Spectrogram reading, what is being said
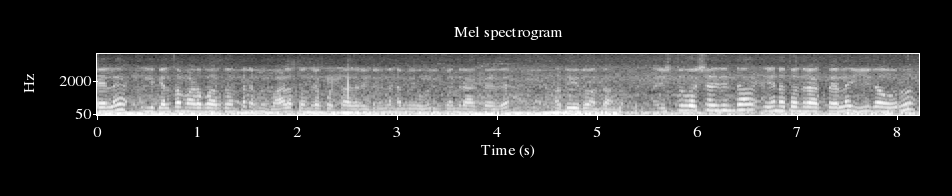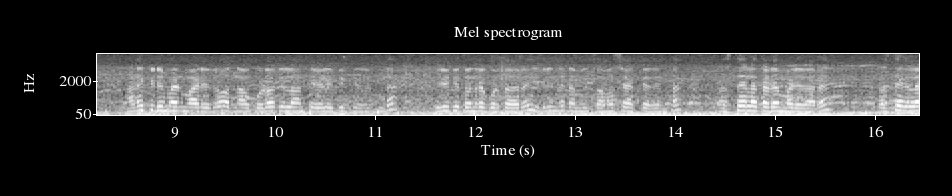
ಮೇಲೆ ಇಲ್ಲಿ ಕೆಲಸ ಮಾಡಬಾರ್ದು ಅಂತ ನಮಗೆ ಭಾಳ ತೊಂದರೆ ಕೊಡ್ತಾ ಇದ್ದಾರೆ. ಇದರಿಂದ ನಮಗೆ ಊರಿಗೆ ತೊಂದರೆ ಆಗ್ತಾಯಿದೆ ಅದು ಇದು ಅಂತ. ಇಷ್ಟು ವರ್ಷದಿಂದ ಏನೂ ತೊಂದರೆ ಆಗ್ತಾ ಇಲ್ಲ. ಈಗ ಅವರು ಹಣಕ್ಕೆ ಡಿಮ್ಯಾಂಡ್ ಮಾಡಿದ್ರು, ಅದು ನಾವು ಕೊಡೋದಿಲ್ಲ ಅಂತ ಹೇಳಿದ್ದಕ್ಕಿಂತ ಈ ರೀತಿ ತೊಂದರೆ ಕೊಡ್ತಾ ಇದ್ದಾರೆ ಇದರಿಂದ ನಮಗೆ ಸಮಸ್ಯೆ ಆಗ್ತಾ ಇದೆ ಅಂತ ರಸ್ತೆ ಎಲ್ಲ ತಡೆ ಮಾಡಿದ್ದಾರೆ. ರಸ್ತೆಗೆಲ್ಲ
